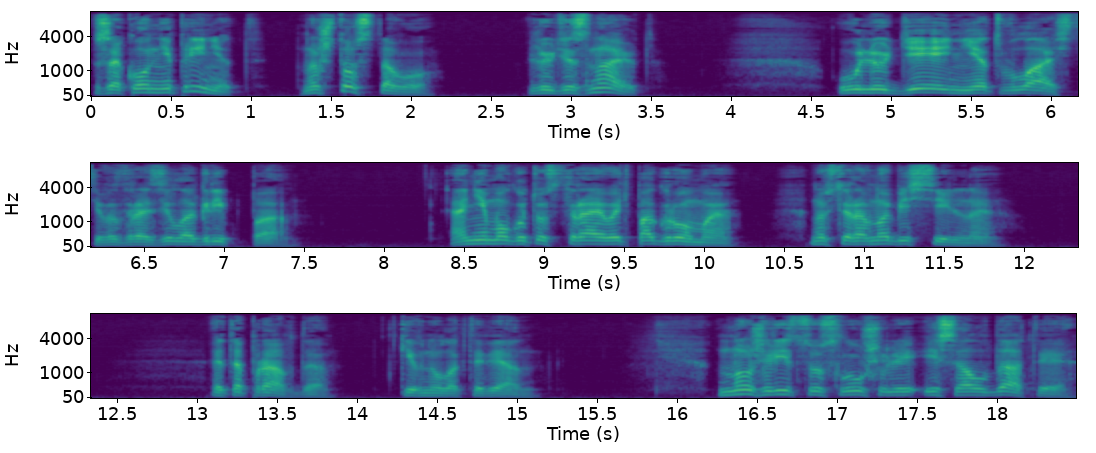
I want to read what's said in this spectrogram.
Закон не принят, но что с того? Люди знают. «У людей нет власти», — возразила Агриппа. «Они могут устраивать погромы, но все равно бессильны». «Это правда», — кивнул Октавиан. Но жрицу слушали и солдаты.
